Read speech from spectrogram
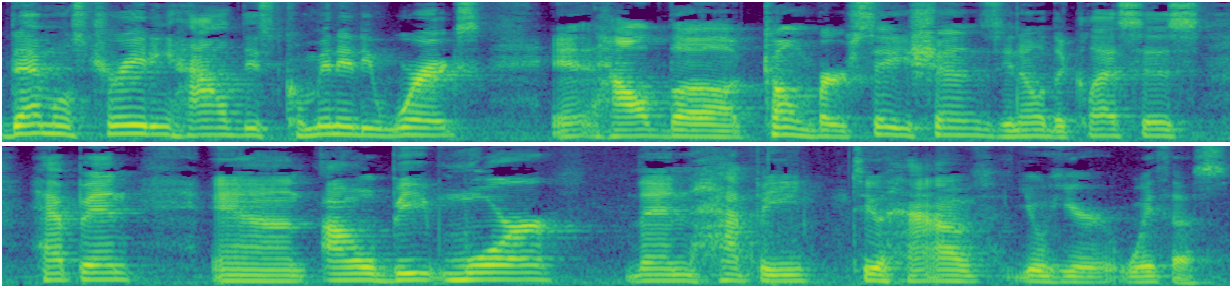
demonstrating how this community works and how the conversations, you know, the classes happen. And I will be more than happy to have you here with us.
